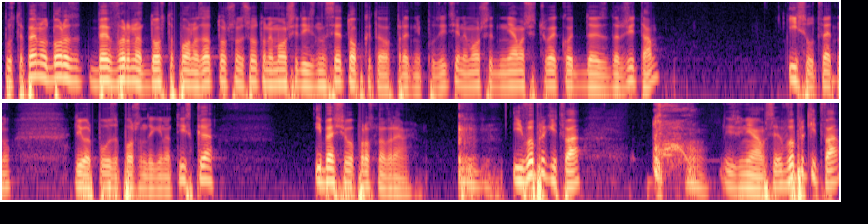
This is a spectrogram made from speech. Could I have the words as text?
Постепенно отборът бе върнат доста по-назад, точно защото не можеше да изнесе топката в предни позиции, не можеше, нямаше човек, който да я задържи там. И съответно Ливърпул започна да ги натиска и беше въпрос на време. И въпреки това, Извинявам се. Въпреки това,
